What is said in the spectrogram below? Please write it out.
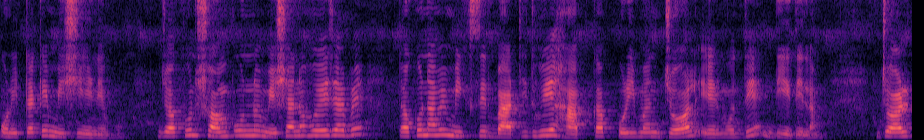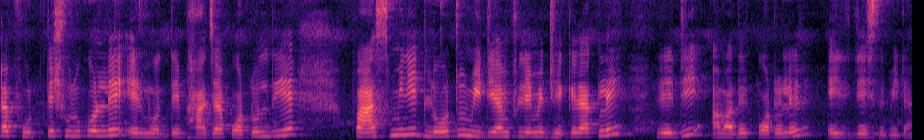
পনিরটাকে মিশিয়ে নেব। যখন সম্পূর্ণ মেশানো হয়ে যাবে, তখন আমি মিক্সির বাটি ধুয়ে হাফ কাপ পরিমাণ জল এর মধ্যে দিয়ে দিলাম। জলটা ফুটতে শুরু করলে এর মধ্যে ভাজা পটল দিয়ে পাঁচ মিনিট লো টু মিডিয়াম ফ্লেমে ঢেকে রাখলেই রেডি আমাদের পটলের এই রেসিপিটা।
